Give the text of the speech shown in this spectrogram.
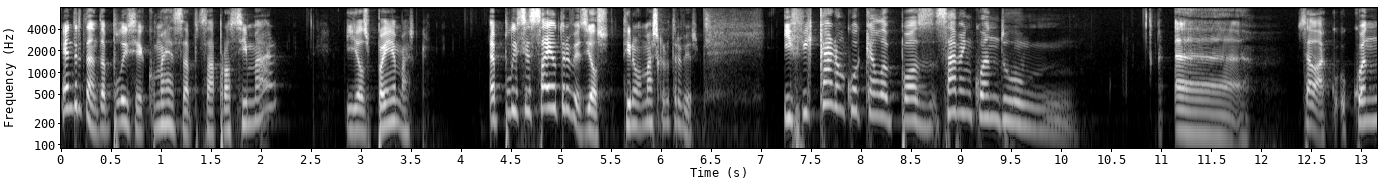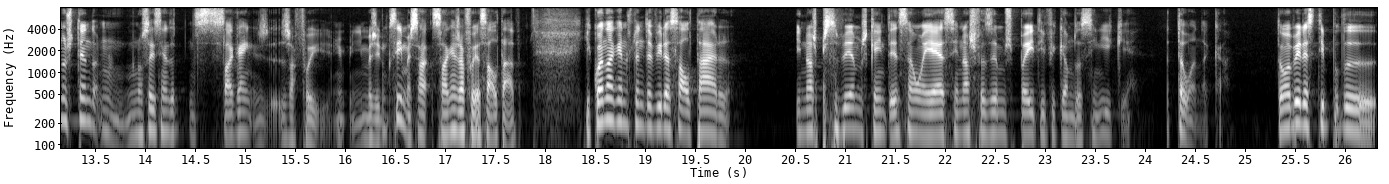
Entretanto, a polícia começa a se aproximar e eles põem a máscara. A polícia sai outra vez e eles tiram a máscara outra vez. E ficaram com aquela pose. Sabem quando. Uh, sei lá, quando nos tentam. Não sei se, se, alguém já foi. Imagino que sim, mas se alguém já foi assaltado. E quando alguém nos tenta vir assaltar e nós percebemos que a intenção é essa e nós fazemos peito e ficamos assim, e quê? Então anda cá. Estão a ver esse tipo de.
